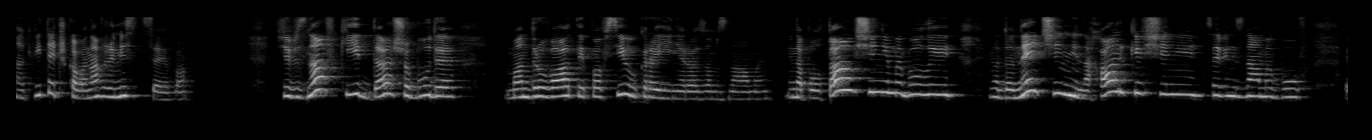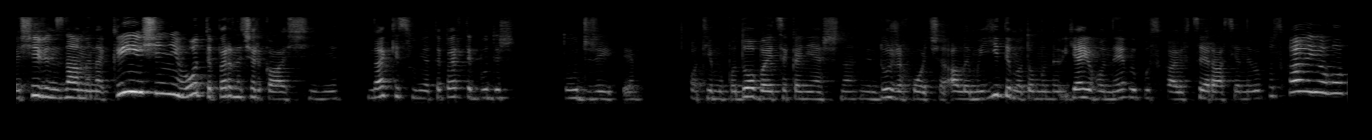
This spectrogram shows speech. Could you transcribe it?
А квіточка, вона вже місцева. Чи б знав кіт, да, що буде мандрувати по всій Україні разом з нами? І на Полтавщині ми були, і на Донеччині, і на Харківщині. Це він з нами був. Ще він з нами на Київщині, от тепер на Черкащині. Да, Кісуня, тепер ти будеш тут жити. От йому подобається, звісно, він дуже хоче, але ми їдемо, тому я його не випускаю. В цей раз я не випускаю його,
